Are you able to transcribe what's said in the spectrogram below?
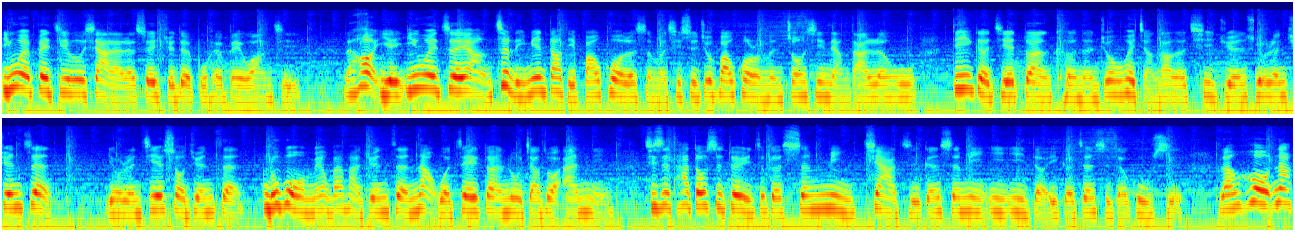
因为被记录下来了，所以绝对不会被忘记。然后也因为这样，这里面到底包括了什么？其实就包括了我们中心两大任务。第一个阶段可能就会讲到了弃捐，有人捐赠，有人接受捐赠。如果我没有办法捐赠，那我这一段路叫做安宁。其实它都是对于这个生命价值跟生命意义的一个真实的故事。然后，那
